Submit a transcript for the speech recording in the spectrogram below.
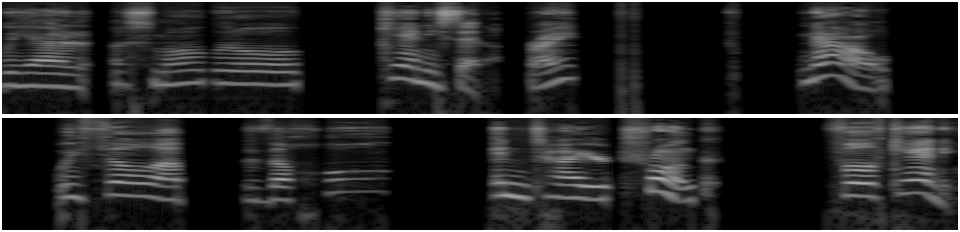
we had a small little candy setup, right? Now, we fill up the whole entire trunk full of candy.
